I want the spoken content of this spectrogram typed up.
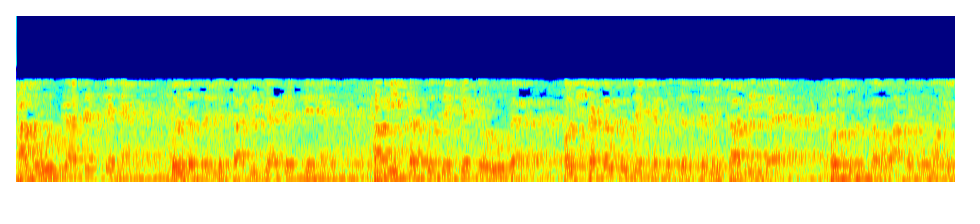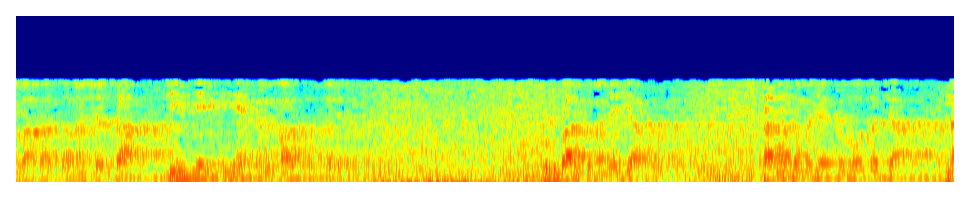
ہم روح کیا دیتے ہیں، تو جیسے مثالی کیا دیتے ہیں۔ حقیقت کو دیکھے تو روح ہے، اور شکل کو دیکھے تو جیسے مثالی ہے۔ حسن کا واحد و عبارت و نہ شدہ چیز ایک ہی ہے، الفاظ مختلف اس بات سمجھ آئیے آپ کو ساری سمجھ آئے تو بہت اچھا نہ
